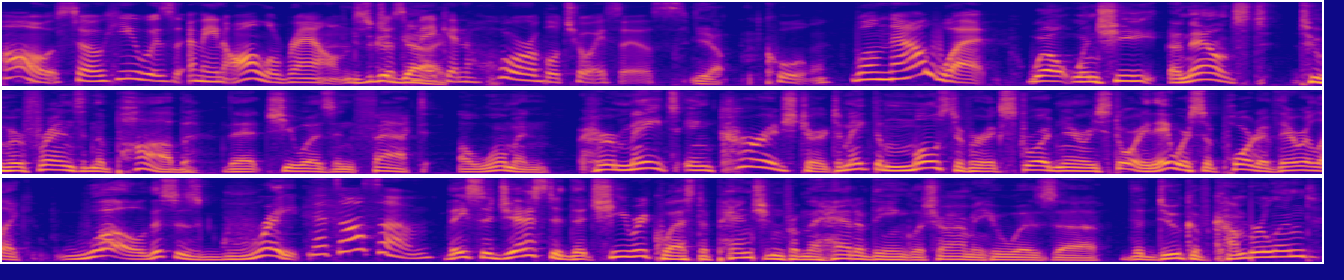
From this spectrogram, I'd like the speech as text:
Oh, so he was, I mean, all around He's a good just guy. making horrible choices. Yep. Cool. Well, now what? Well, when she announced to her friends in the pub that she was, in fact, a woman, her mates encouraged her to make the most of her extraordinary story. They were supportive. They were like, whoa, this is great. That's awesome. They suggested that she request a pension from the head of the English army, who was uh, the Duke of Cumberland.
